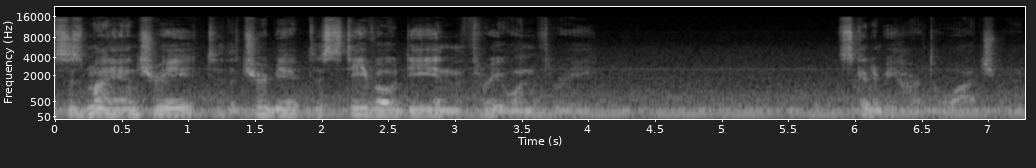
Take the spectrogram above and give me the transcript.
This is my entry to the tribute to Stevo-D in the 313. It's gonna be hard to watch, man.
